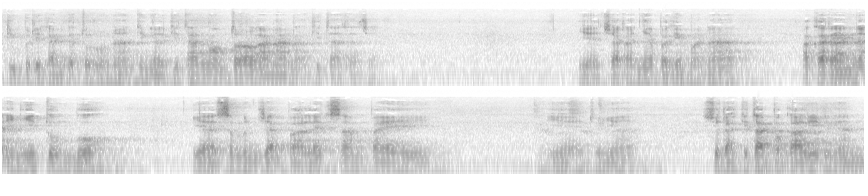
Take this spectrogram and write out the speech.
diberikan keturunan tinggal kita ngontrol anak-anak kita saja ya caranya bagaimana agar anak ini tumbuh ya semenjak balik sampai ya itunya sudah kita bekali dengan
